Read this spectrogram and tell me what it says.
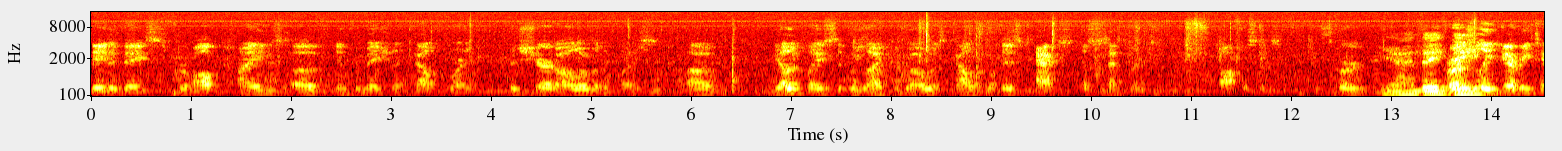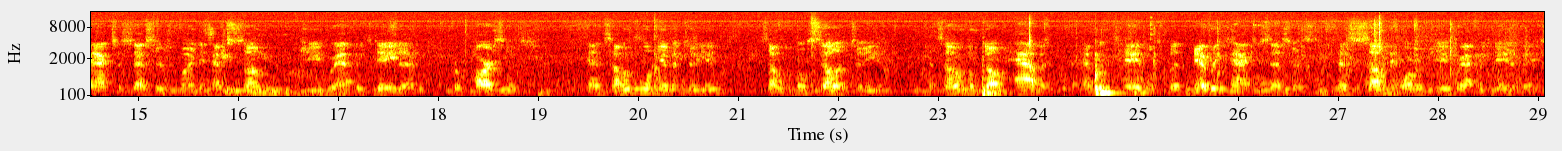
database for all kinds of information in California. It's shared all over the place. Um, The other place that we like to go is California, is tax assessors' offices. For Yeah, and they, they Virtually every tax assessor is going to have some geographic data for parcels. And some of them will give it to you, some of them will sell it to you, and some of them don't have it, they have the tables. But every tax assessor has some form of geographic database.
